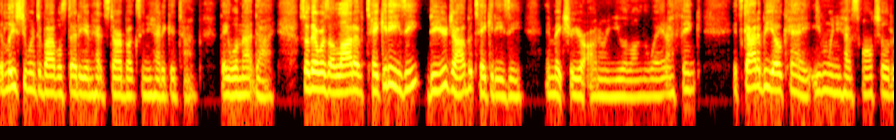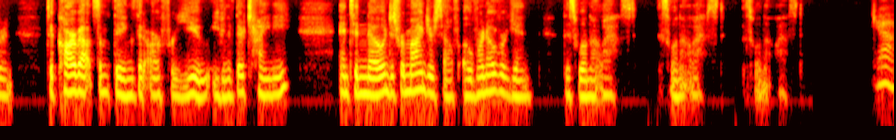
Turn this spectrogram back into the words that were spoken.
At least you went to Bible study and had Starbucks and you had a good time. They will not die. So there was a lot of take it easy, do your job, but take it easy and make sure you're honoring you along the way. And I think it's got to be okay, even when you have small children, to carve out some things that are for you, even if they're tiny and to know and just remind yourself over and over again this will not last. This will not last. This will not last. Yeah,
